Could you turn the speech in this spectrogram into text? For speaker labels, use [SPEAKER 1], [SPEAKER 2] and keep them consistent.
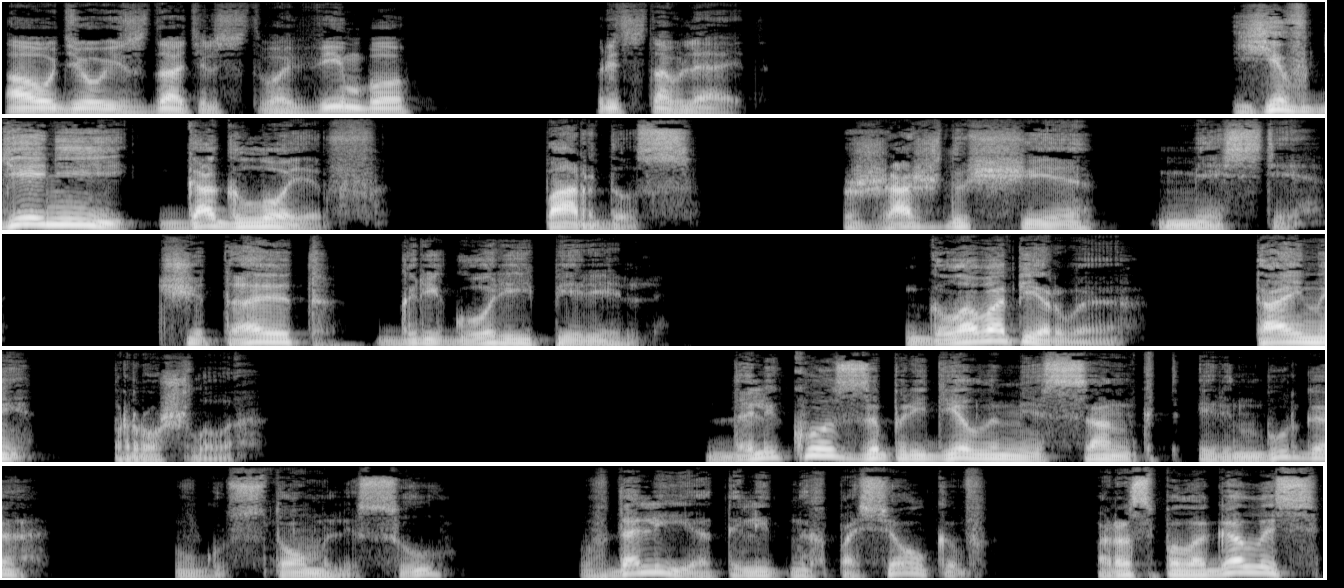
[SPEAKER 1] Аудиоиздательство «Вимбо» представляет.
[SPEAKER 2] Евгений Гаглоев. Пардус. Жаждущие мести. Читает Григорий Перель. Глава первая. Тайны прошлого. Далеко за пределами Санкт-Петербурга, в густом лесу, вдали от элитных поселков, располагалась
